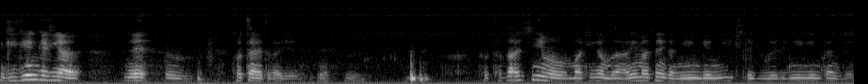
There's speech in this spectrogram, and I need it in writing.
擬言が違う。ね、うん。答えとか言う。ね。うん。そう正しにも間違いもありませんか？人間に生きていく上で人間関係に。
